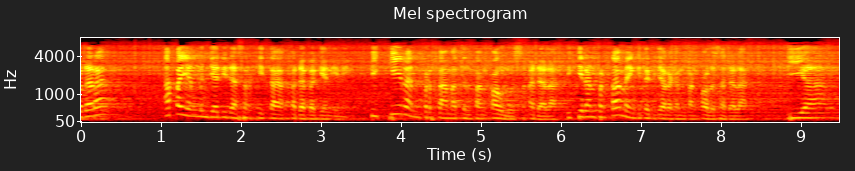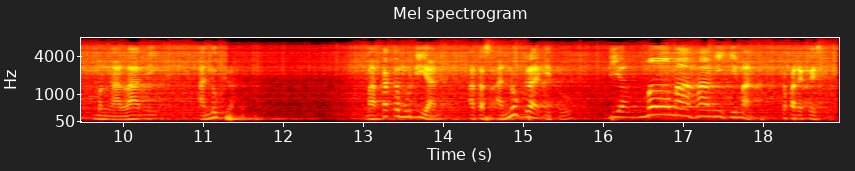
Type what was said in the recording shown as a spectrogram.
Saudara, apa yang menjadi dasar kita pada bagian ini? Pikiran pertama tentang Paulus adalah, pikiran pertama yang kita bicarakan tentang Paulus adalah, dia mengalami anugerah. Maka kemudian atas anugerah itu, dia memahami iman kepada Kristus.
